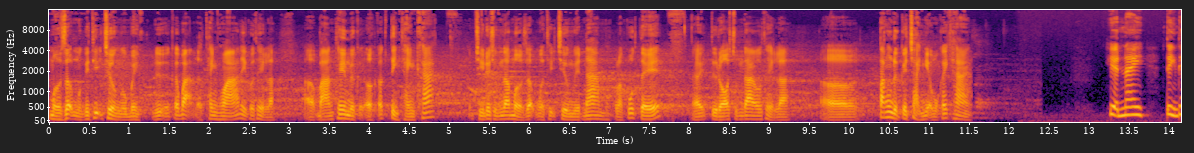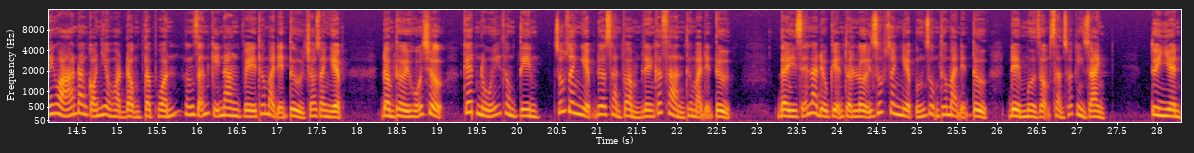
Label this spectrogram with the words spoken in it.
mở rộng một cái thị trường của mình ví dụ các bạn ở Thanh Hóa thì có thể là ờ, bán thêm được ở các tỉnh thành khác thậm chí là chúng ta mở rộng ở thị trường Việt Nam hoặc là quốc tế đấy từ đó chúng ta có thể là uh, tăng được cái trải nghiệm của khách hàng Hiện nay, tỉnh Thanh Hóa đang có nhiều hoạt động tập huấn, hướng dẫn kỹ năng về thương mại điện tử cho doanh nghiệp, đồng thời hỗ trợ kết nối thông tin giúp doanh nghiệp đưa sản phẩm lên các sàn thương mại điện tử. Đây sẽ là điều kiện thuận lợi giúp doanh nghiệp ứng dụng thương mại điện tử để mở rộng sản xuất kinh doanh. Tuy nhiên,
